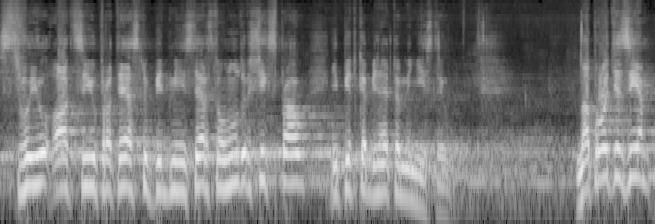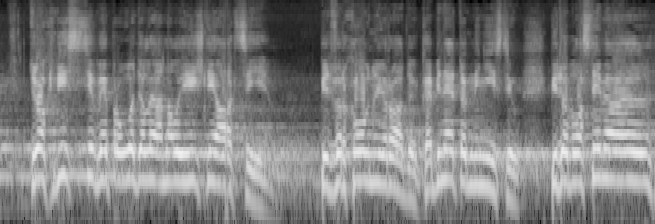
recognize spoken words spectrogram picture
свою акцію протесту під Міністерством внутрішніх справ і під Кабінетом міністрів. На протязі трьох місяців ми проводили аналогічні акції під Верховною Радою, Кабінетом міністрів, під обласними е,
